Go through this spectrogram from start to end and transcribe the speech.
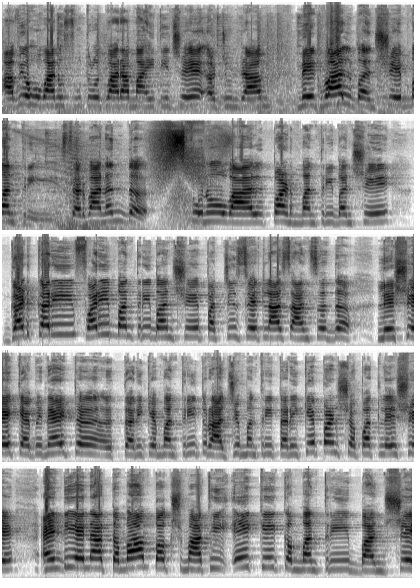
આવ્યો હોવાનું સૂત્રો દ્વારા માહિતી છે. અર્જુન રામ મેઘવાલ બનશે મંત્રી. સર્વાનંદ સોનોવાલ પણ મંત્રી બનશે. ગડકરી ફરી મંત્રી બનશે. પચીસ જેટલા સાંસદ લેશે કેબિનેટ તરીકે મંત્રી તો રાજ્યમંત્રી તરીકે પણ શપથ લેશે. એનડીએના તમામ પક્ષમાંથી એક એક મંત્રી બનશે.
